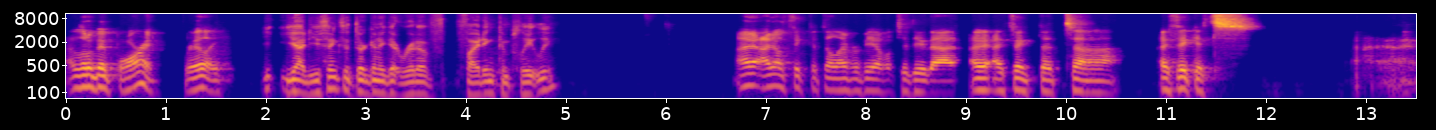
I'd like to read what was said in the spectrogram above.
a little bit boring, really. Yeah. Do you think that they're going to get rid of fighting completely? I, I don't think that they'll ever be able to do that. I, I think that uh, I think it's uh,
